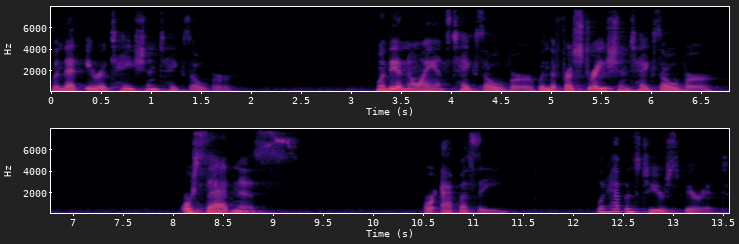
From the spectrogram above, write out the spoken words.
when that irritation takes over? When the annoyance takes over? When the frustration takes over? or sadness or apathy, what happens to your spirit?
